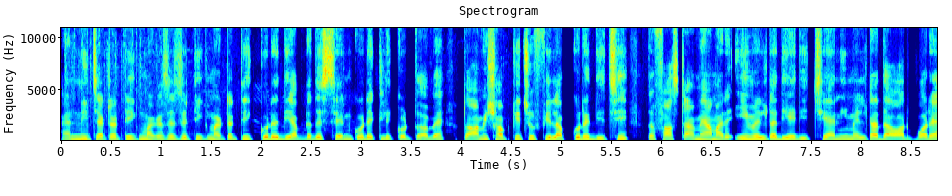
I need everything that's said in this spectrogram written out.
অ্যান্ড নিচে একটা টিক মার্ক আছে, সেই টিক মার্কটা টিক করে দিয়ে আপনাদের সেন্ড করে ক্লিক করতে হবে। তো আমি সব কিছু ফিল আপ করে দিচ্ছি। তো ফার্স্টে আমি আমার ইমেলটা দিয়ে দিচ্ছি। অ্যান্ড ইমেলটা দেওয়ার পরে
